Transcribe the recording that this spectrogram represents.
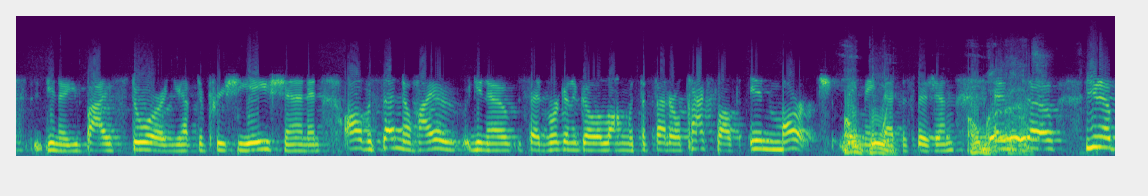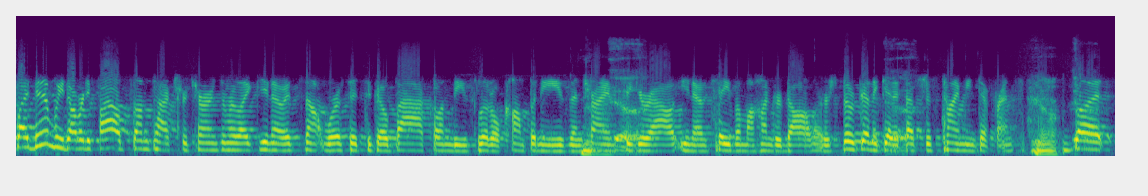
was, you know you buy a store and you have depreciation, and all of a sudden Ohio, you know, said we're going to go along with the federal tax laws in March. They Oh, made boy. that decision, Oh, and so you know by then we'd already filed some tax returns, and we're like, you know, it's not worth it to go back on these little companies and try and Yeah. figure out, you know, save them a hundred dollars. They're going to get it. That's just timing difference. Yeah. But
